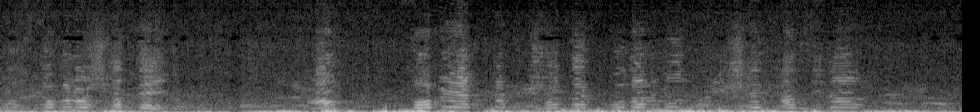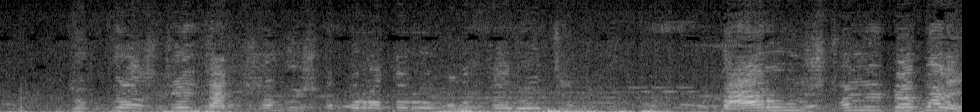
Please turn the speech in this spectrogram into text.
প্রস্তাবনার সাথে আম- তবে একটা বিষয় তার প্রধানমন্ত্রী শেখ হাসিনা যুক্তরাষ্ট্রে জাতিসংঘে সফররত অবস্থায় রয়েছে তার অনুষ্ঠানের ব্যাপারে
